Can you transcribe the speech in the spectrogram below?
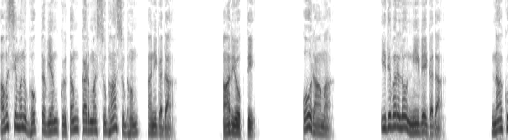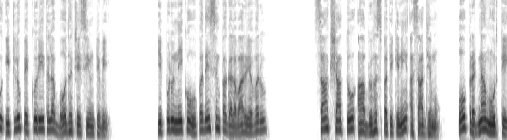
అవశ్యమను భోక్తవ్యం కృతం కర్మ శుభాశుభం అని గదా. ఆర్యోక్తి. ఓ రామ! ఇదివరలో నీవే గదా. నాకు ఇట్లు పెక్కురీతుల బోధ చేసియుంటివి. ఇప్పుడు నీకు ఉపదేశింపగలవారు ఎవ్వరు? సాక్షాత్తు ఆ బృహస్పతికిని అసాధ్యము. ఓ ప్రజ్ఞామూర్తి!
